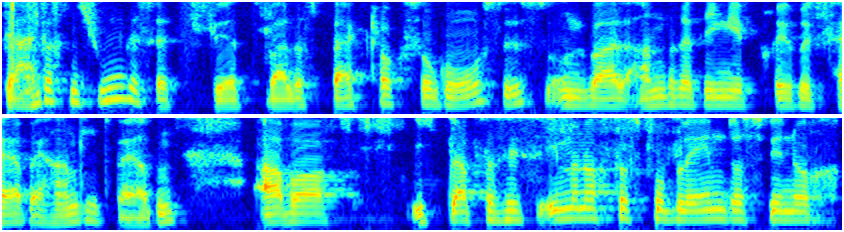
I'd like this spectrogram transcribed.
der einfach nicht umgesetzt wird, weil das Backlog so groß ist und weil andere Dinge prioritär behandelt werden. Aber ich glaube, das ist immer noch das Problem, dass wir noch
